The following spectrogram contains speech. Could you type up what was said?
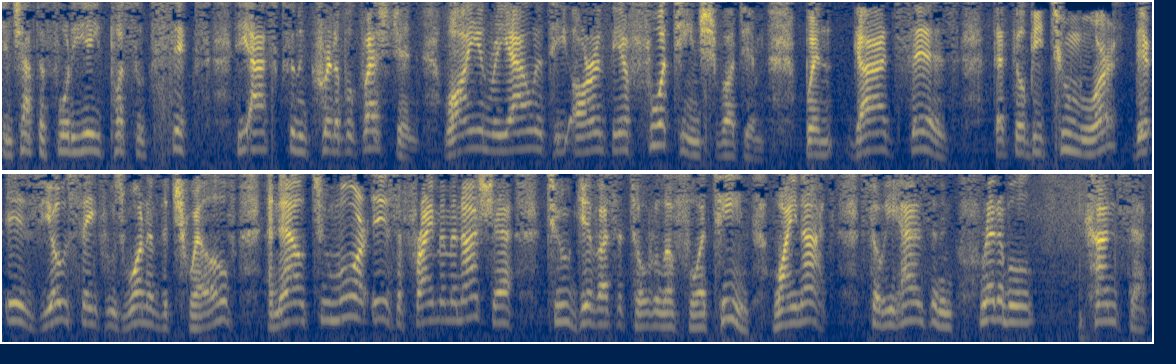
in chapter 48, pasuk 6, he asks an incredible question. Why in reality aren't there 14 Shvatim? When God says that there'll be two more. There is Yosef, who's one of the twelve, and now two more is Ephraim and Menashe to give us a total of fourteen. Why not? So he has an incredible concept,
